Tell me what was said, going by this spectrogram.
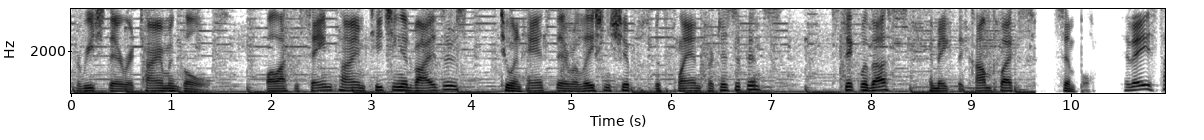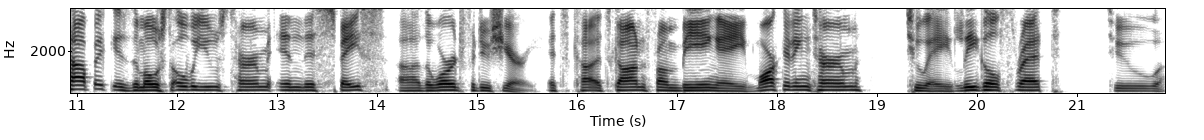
to reach their retirement goals while at the same time teaching advisors to enhance their relationships with plan participants. Stick with us to make the complex simple. Today's topic is the most overused term in this space uh, the word fiduciary. It's, it's gone from being a marketing term to a legal threat to,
